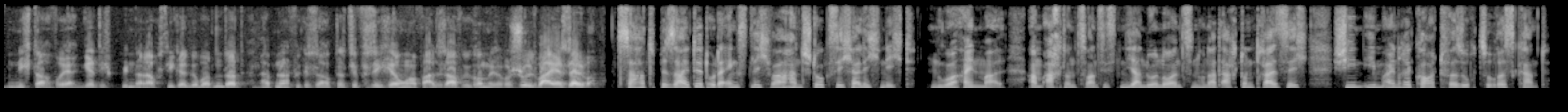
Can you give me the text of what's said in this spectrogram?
nicht darauf reagiert. Ich bin dann auch Sieger geworden dort und habe dafür gesorgt, dass die Versicherung auf alles aufgekommen ist. Aber schuld war er selber. Zart beseitet oder ängstlich war Hans Stuck sicherlich nicht. Nur einmal. Am 28. Januar 1938 schien ihm ein Rekordversuch zu riskant.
